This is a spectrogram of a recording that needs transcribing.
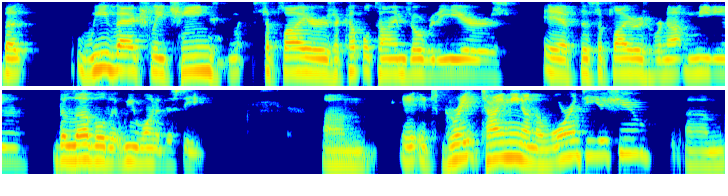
But we've actually changed suppliers a couple times over the years if the suppliers were not meeting the level that we wanted to see. Um, it's great timing on the warranty issue um,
